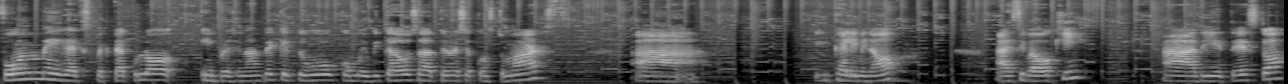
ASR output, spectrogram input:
Fue un mega espectáculo impresionante que tuvo como invitados a Teresa Constomars, a Kylie Minogue, a Steve Aoki, a Dietesto,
